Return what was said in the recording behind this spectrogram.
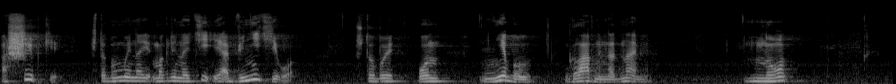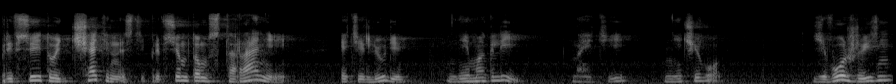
ошибки, чтобы мы могли найти и обвинить его, чтобы он не был главным над нами. Но при всей той тщательности, при всем том старании эти люди не могли найти ничего. Его жизнь,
